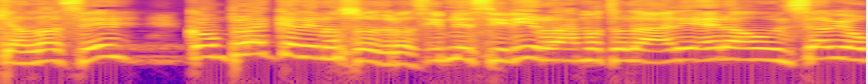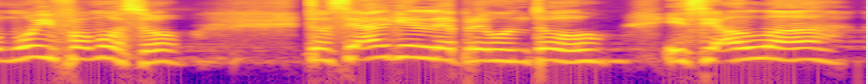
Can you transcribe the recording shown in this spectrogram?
Que Allah se complazca de nosotros. Ibn Sirir, rahmatullah Ali, era un sabio muy famoso. Entonces alguien le preguntó, y si Allah,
